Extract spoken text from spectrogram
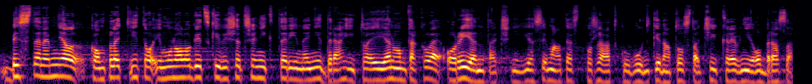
byste neměl kompletní to imunologické vyšetření, který není drahý, to je jenom takové orientační, jestli máte v pořádku buňky, na to stačí krevní obraz a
